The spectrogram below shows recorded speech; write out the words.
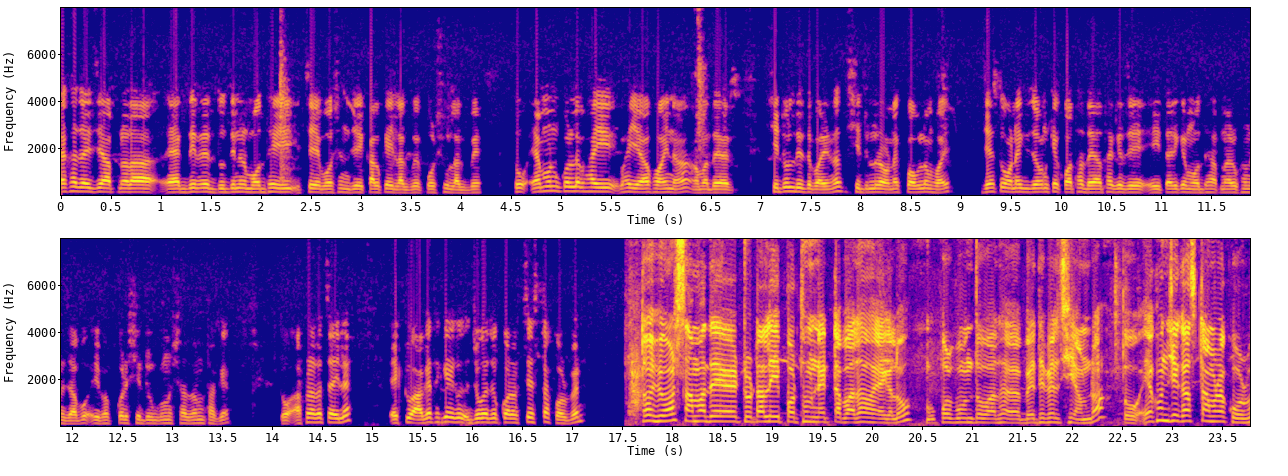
দেখা যায় যে আপনারা একদিনের, দুদিনের মধ্যেই চেয়ে বসেন যে কালকেই লাগবে, পরশু লাগবে। তো এমন করলে ভাই, ভাইয়া হয় না। আমাদের শিডিউল দিতে পারি না। শিডিউলের অনেক প্রবলেম হয়। যেহেতু অনেকজনকে কথা দেওয়া থাকে যে এই তারিখের মধ্যে আপনার ওখানে যাব এইভাবে করে শিডিউলগুলো সাজানো থাকে। তো আপনারা চাইলে একটু আগে থেকে যোগাযোগ করার চেষ্টা করবেন। তো ভিউয়ার্স আমাদের টোটালি প্রথম নেটটা বাধা হয়ে গেল। উপর পর্যন্ত বাঁধা, বেঁধে ফেলছি আমরা। তো এখন যে কাজটা আমরা করব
